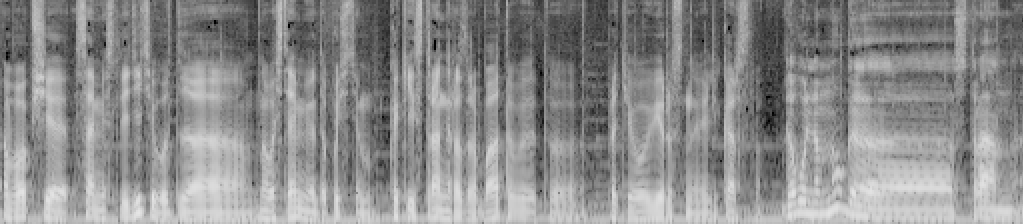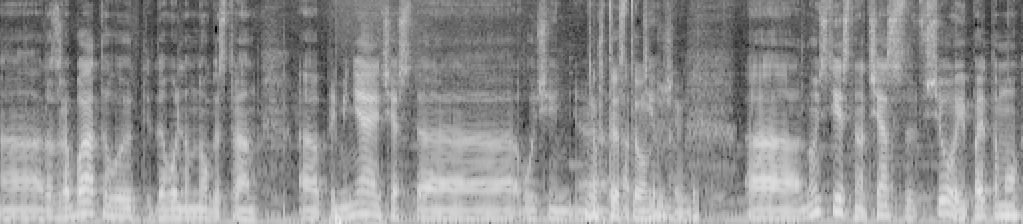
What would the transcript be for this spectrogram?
А вообще сами следите вот за новостями, допустим, какие страны разрабатывают э, противовирусные лекарства? Довольно много э, стран э, разрабатывают, довольно много стран применяют, часто очень Ну, в тестовом активно. режиме, да? А, ну, естественно, сейчас все, и поэтому,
